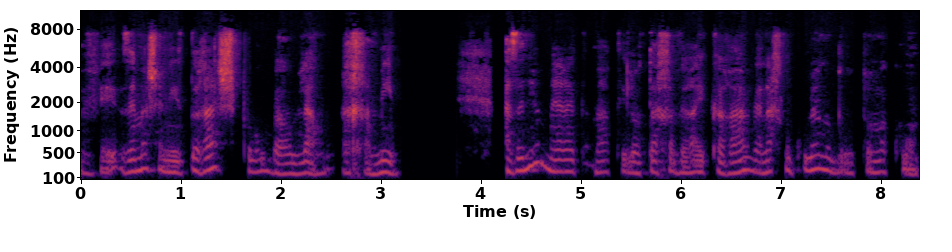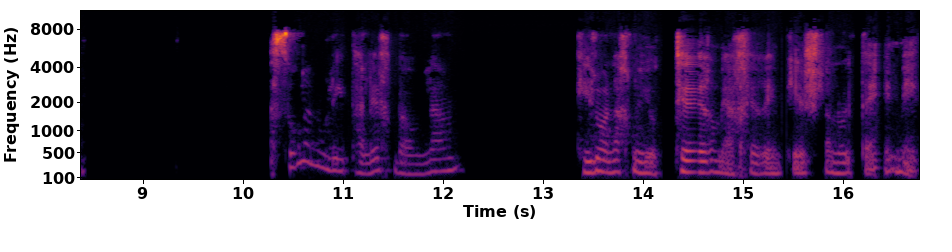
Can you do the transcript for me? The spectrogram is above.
וזה מה שנדרש פה בעולם, רחמים. אז אני אומרת, אמרתי לאותה חברה יקרה, ואנחנו כולנו באותו מקום. אסור לנו להתהלך בעולם כאילו אנחנו יותר מאחרים, כי יש לנו את האמת.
